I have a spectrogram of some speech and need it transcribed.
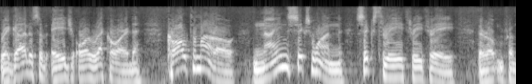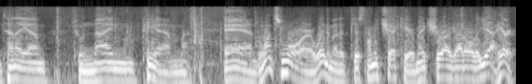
regardless of age or record. Call tomorrow, 961-6333. They're open from 10 a.m. to 9 p.m. And once more, wait a minute, just let me check here, make sure I got all the. Yeah, here,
